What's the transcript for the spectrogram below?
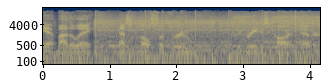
Yeah, by the way, that's Thulsa Vroom, the greatest car ever.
